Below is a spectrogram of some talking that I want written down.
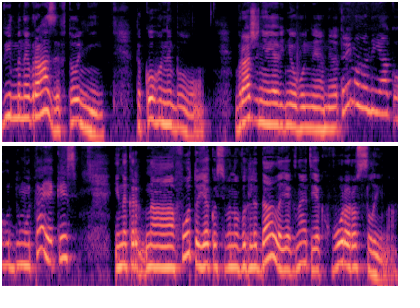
він мене вразив, то ні. Такого не було. Враження я від нього не, не отримала ніякого. Думаю, та якесь. І на, на фото якось воно виглядало, як, знаєте, як хвора рослина.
